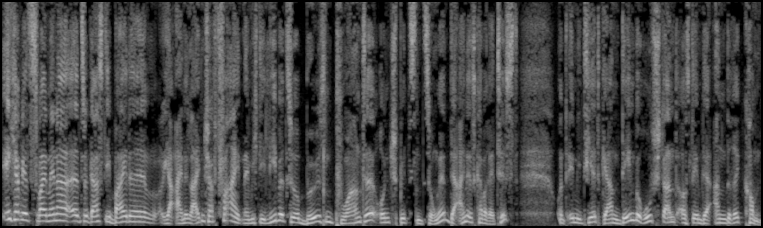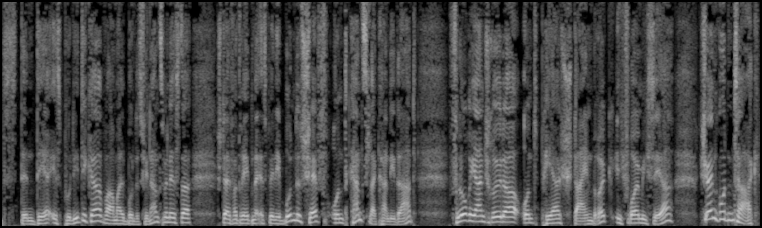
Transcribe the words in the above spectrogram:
Ich habe jetzt zwei Männer äh, zu Gast, die beide ja eine Leidenschaft vereint, nämlich die Liebe zur bösen Pointe und spitzen Zunge. Der eine ist Kabarettist und imitiert gern den Berufsstand, aus dem der andere kommt. Denn der ist Politiker, war mal Bundesfinanzminister, stellvertretender SPD-Bundeschef und Kanzlerkandidat. Florian Schröder und Per Steinbrück. Ich freue mich sehr. Schönen guten Tag.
